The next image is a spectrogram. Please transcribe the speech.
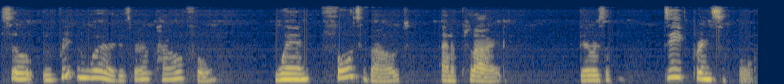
So, the written word is very powerful when thought about and applied. There is a deep principle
